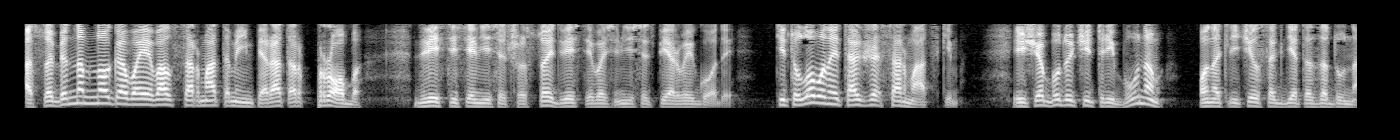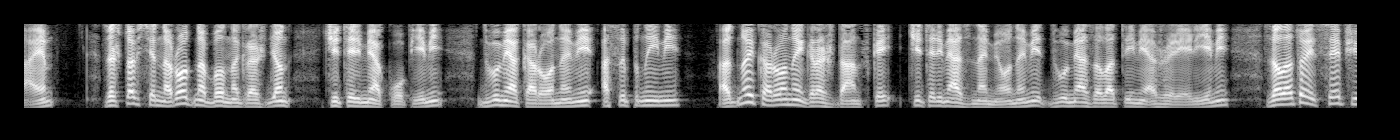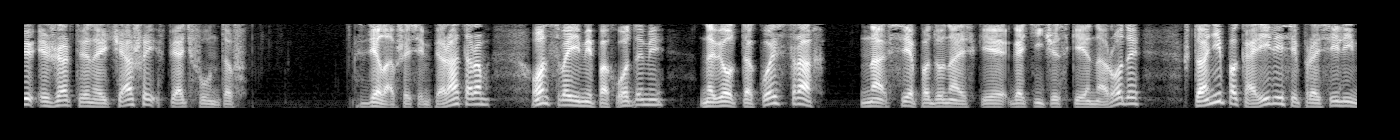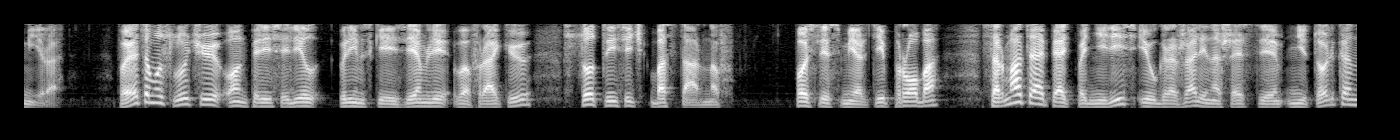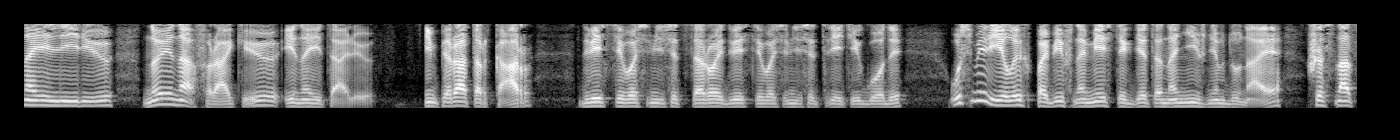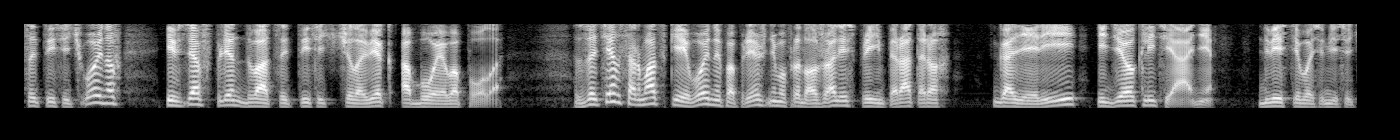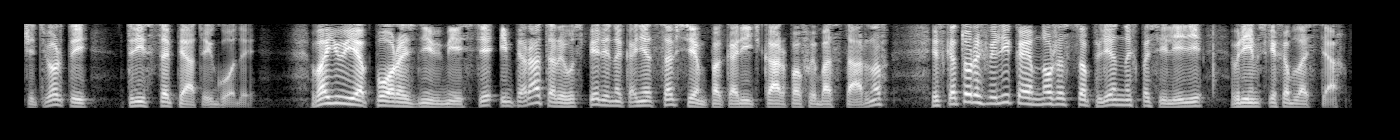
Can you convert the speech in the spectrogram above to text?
Особенно много воевал с сарматами император Проб 276-281 годы, титулованный также Сарматским. Еще будучи трибуном, он отличился где-то за Дунаем, за что всенародно был награжден четырьмя копьями, двумя коронами осыпными, одной короной гражданской, четырьмя знаменами, двумя золотыми ожерельями, золотой цепью и жертвенной чашей в пять фунтов. Сделавшись императором, он своими походами навел такой страх на все подунайские готические народы, что они покорились и просили мира. По этому случаю он переселил в римские земли во Фракию 100 тысяч бастарнов. После смерти Проба сарматы опять поднялись и угрожали нашествием не только на Иллирию, но и на Фракию и на Италию. Император Кар 282-283 годы усмирил их, побив на месте где-то на Нижнем Дунае 16 тысяч воинов и взяв в плен 20 тысяч человек обоего пола. Затем сарматские войны по-прежнему продолжались при императорах Галерии и Диоклетиане 284-305 годы. Воюя порозни вместе, императоры успели наконец совсем покорить карпов и бастарнов, из которых великое множество пленных поселили в римских областях.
